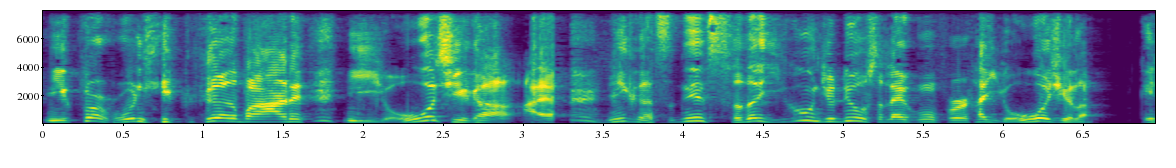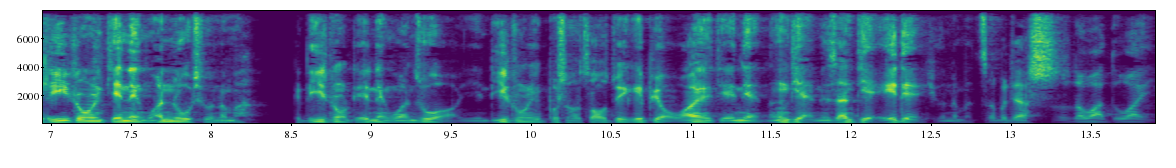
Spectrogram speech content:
你括弧你磕巴的，你游过去干啥呀？你搁那池子一共就六十来公分，他游过去了。给李总点点关注，兄弟们。李总点点关注啊！李总也不少遭罪，给表王也点点，能点的咱点一点，兄弟们，直播间十多万多万人。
